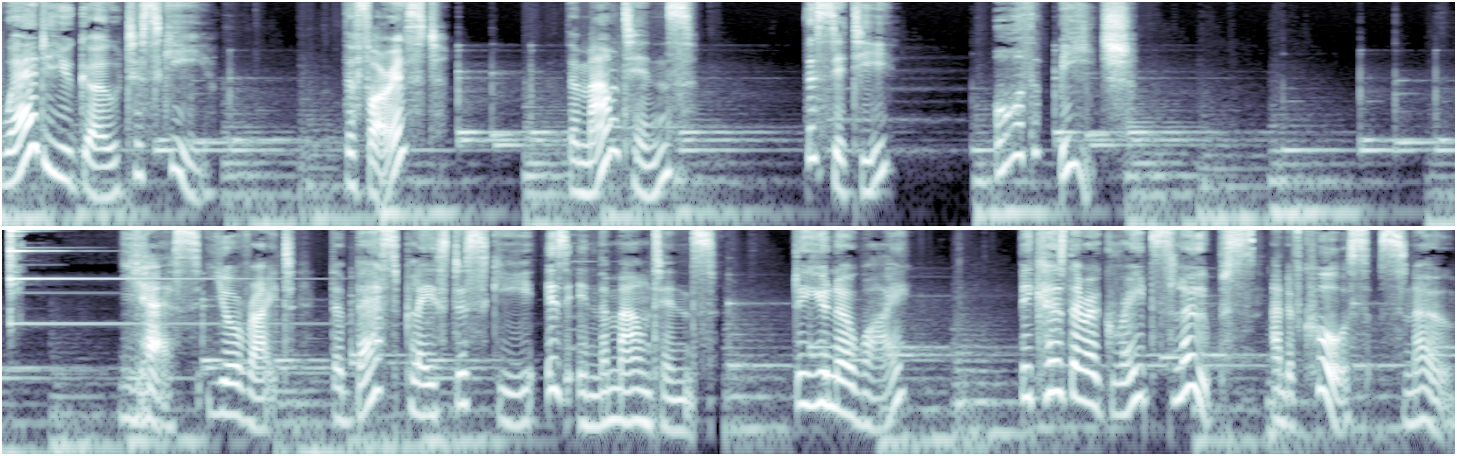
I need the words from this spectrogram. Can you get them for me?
Where do you go to ski? The forest? The mountains? The city? Or the beach? Yes, you're right. The best place to ski is in the mountains. Do you know why? because there are great slopes and, of course, snow.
